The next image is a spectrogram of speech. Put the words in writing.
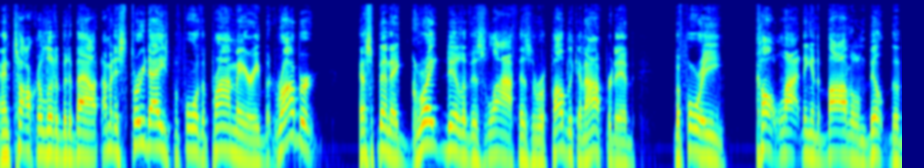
and talk a little bit about. I mean, it's three days before the primary, but Robert has spent a great deal of his life as a Republican operative before he caught lightning in a bottle and built the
